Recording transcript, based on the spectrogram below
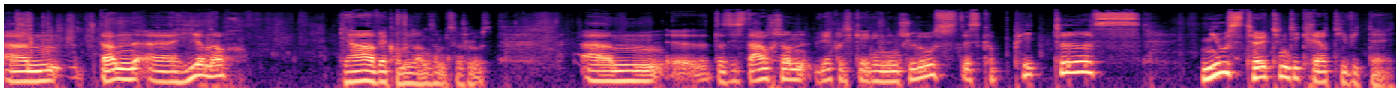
Ähm, dann äh, hier noch, ja, wir kommen langsam zum Schluss. Ähm, äh, das ist auch schon wirklich gegen den Schluss des Kapitels. News töten die Kreativität.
